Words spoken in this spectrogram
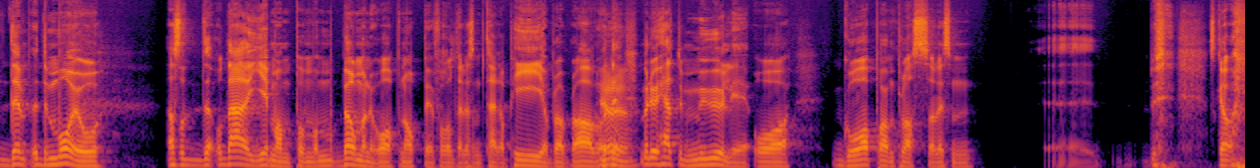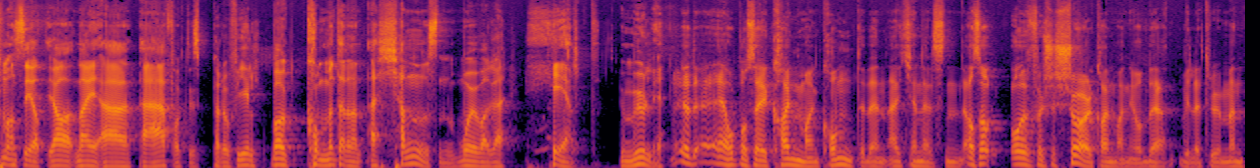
det, det må jo Altså, det, og der gir man på, bør man jo åpne opp i forhold til liksom, terapi og bla, bla. Og det, men det er jo helt umulig å gå på en plass og liksom eh, Skal man si at ja, nei, jeg, jeg er faktisk pedofil? Bare komme til den erkjennelsen må jo være helt umulig. Jeg holdt på å si, Kan man komme til den erkjennelsen? Altså, Overfor seg sjøl kan man jo det, vil jeg tro, men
